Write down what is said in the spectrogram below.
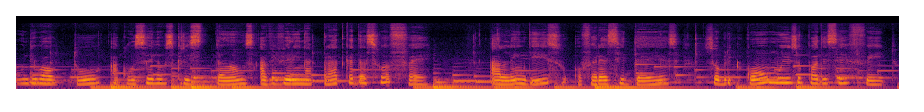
onde o autor aconselha os cristãos a viverem na prática da sua fé. Além disso, oferece ideias sobre como isso pode ser feito.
